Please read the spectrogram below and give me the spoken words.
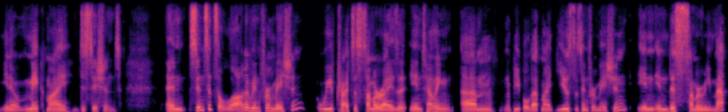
you know, make my decisions. And since it's a lot of information, we've tried to summarize it in telling um, people that might use this information in, in this summary map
